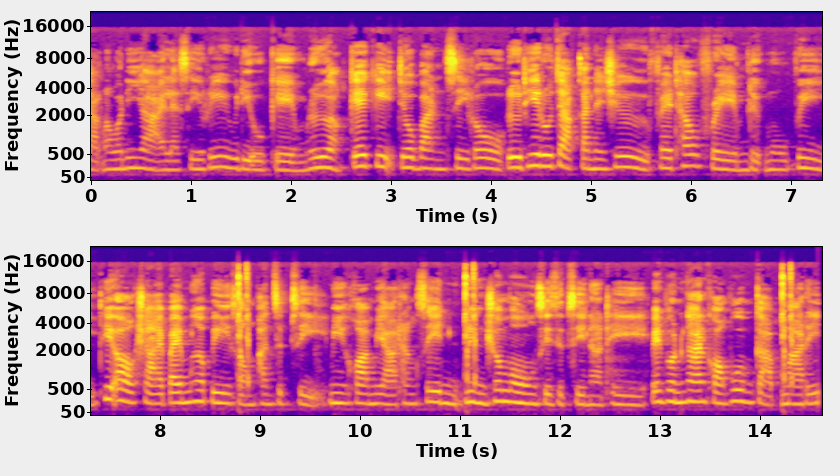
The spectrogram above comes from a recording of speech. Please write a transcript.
จากนวนิยาย และซีรีส์วิดีโอเกมเรื่องเกกิโจบันซีโร่หรือที่รู้จักกันในชื่อ Fatal Frame The Movie ที่ออกฉายไปเมื่อปี 2014 มีความยาวทั้งสิ้น 1 ชั่วโมง 44 นาที เป็นผลงานของผู้กำกับมาริ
